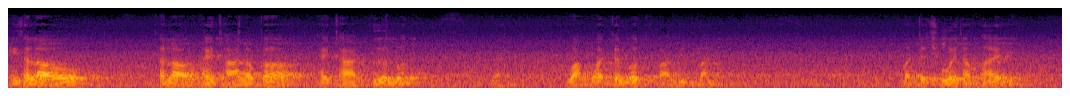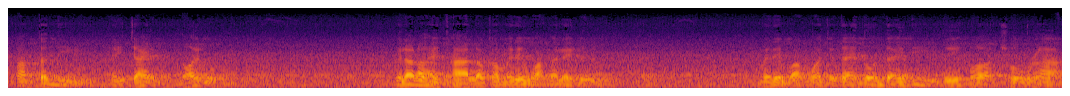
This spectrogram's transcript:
นี่ถ้าเรา ถ้าเราให้ทานเราก็ให้ทานเพื่อลดนะหวังว่าจะลดความยึดมั่น มันจะช่วยทำให้ความตนีในใจน้อยลง เวลาเราให้ทานเราก็ไม่ได้หวังอะไรเลย ไม่ได้หวังว่าจะได้โน่นได้นี่โดยเฉพาะโชคลาภ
